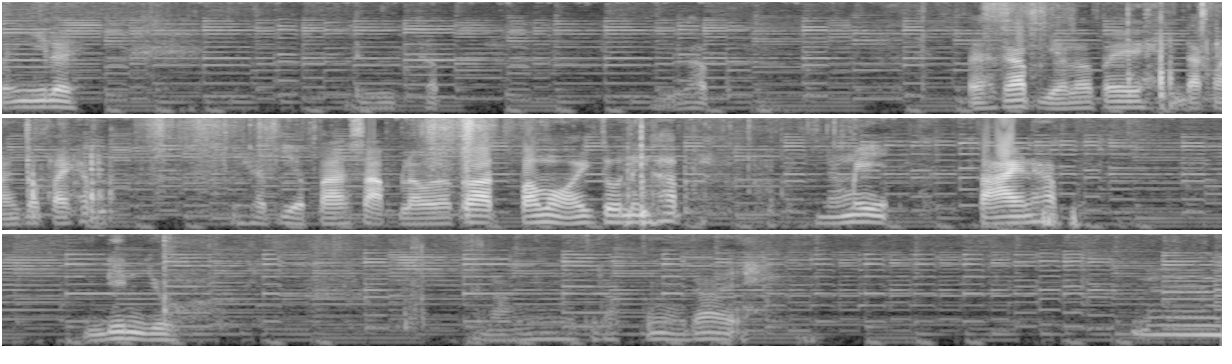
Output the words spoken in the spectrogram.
ว้อย่างนี้เลยดูครับดูครับไปครับ เดี๋ยวเราไปดักหลังต่อไปครับนี่ครับเหยื่อปลาสับเราแล้วก็ปลาหมออีกตัวหนึ่งครับ ยังไม่ตายนะครับยังดิ้นอยู่หลังนี้เราจะดักตรงไหนได้อืม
